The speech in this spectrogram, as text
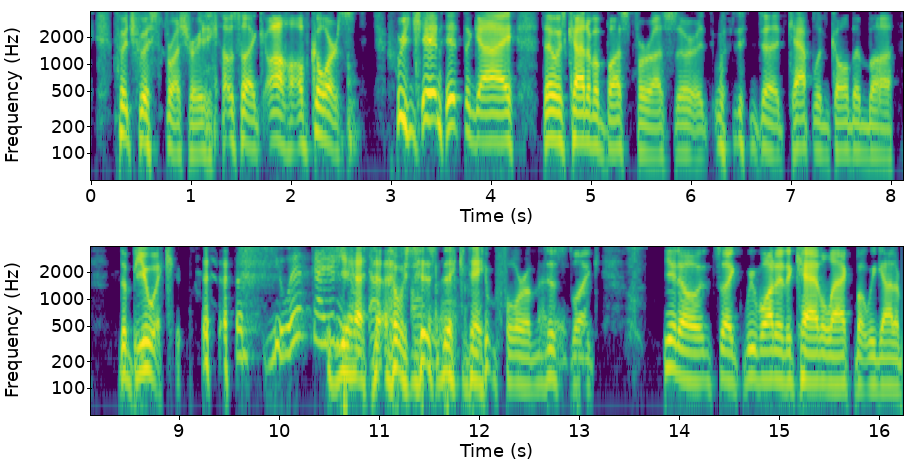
which was frustrating. I was like, oh, of course, we can't hit the guy that was kind of a bust for us. Or what did uh, Kaplan call him? Uh, the Buick. the Buick? yeah, that was his nickname for him. Just like, you know, it's like we wanted a Cadillac, but we got a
